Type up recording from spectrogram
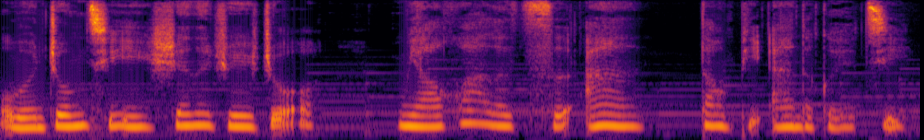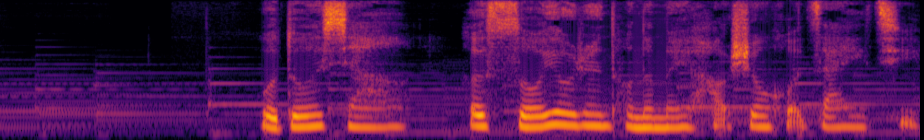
我们终其一生的追逐，描画了此岸到彼岸的轨迹。我多想和所有认同的美好生活在一起，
